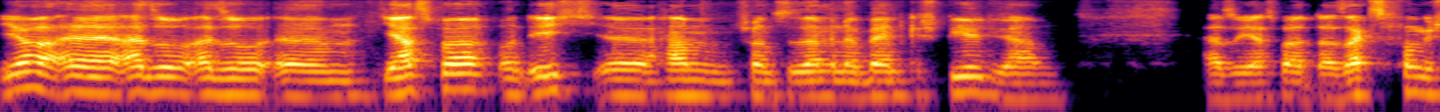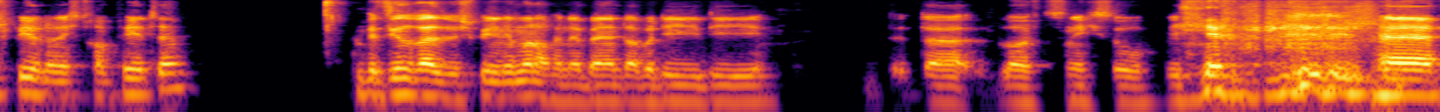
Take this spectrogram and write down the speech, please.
Ja, äh, also, also ähm, Jasper und ich äh, haben schon zusammen in der Band gespielt. Wir haben, also Jasper hat da Saxophon gespielt und ich Trompete. Beziehungsweise wir spielen immer noch in der Band, aber die, die, da läuft es nicht so wie hier. äh,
